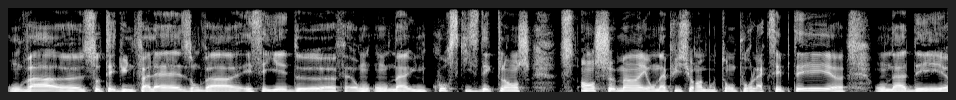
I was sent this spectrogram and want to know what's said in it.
on va euh, sauter d'une falaise, on va essayer de, euh, on, a une course qui se déclenche en chemin et on appuie sur un bouton pour l'accepter. Euh, on a des,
